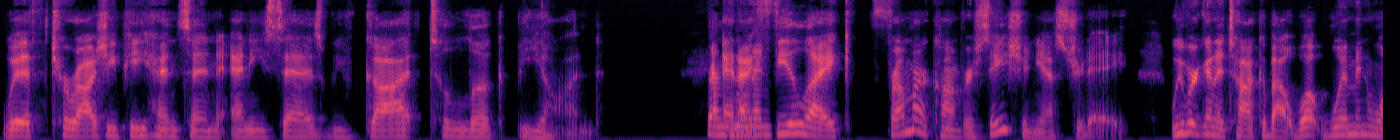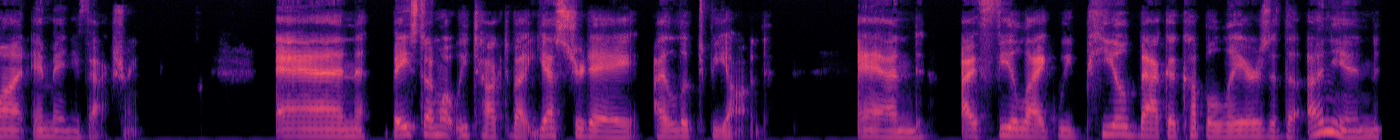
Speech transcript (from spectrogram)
with Taraji P. Henson, and he says, We've got to look beyond. and I feel like from our conversation yesterday, we were going to talk about what women want in manufacturing. And based on what we talked about yesterday, I looked beyond. And I feel like we peeled back a couple layers of the onion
